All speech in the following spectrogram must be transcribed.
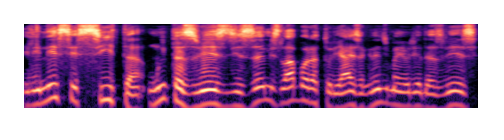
ele necessita muitas vezes de exames laboratoriais, a grande maioria das vezes,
